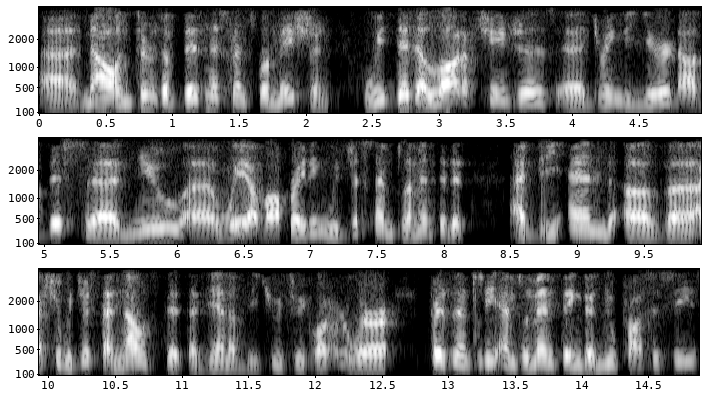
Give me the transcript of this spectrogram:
Uh, now, in terms of business transformation, we did a lot of changes uh, during the year. Now, this uh, new uh, way of operating, we just implemented it at the end of. Uh, actually, we just announced it at the end of the Q3 quarter. We're presently implementing the new processes.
